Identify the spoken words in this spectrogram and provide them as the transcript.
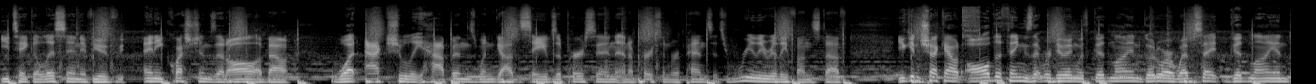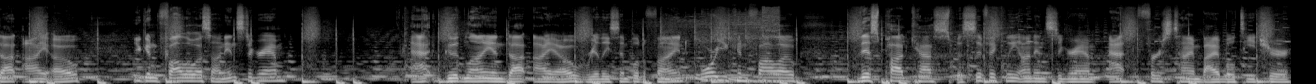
you take a listen if you have any questions at all about what actually happens when God saves a person and a person repents. It's really, really fun stuff. You can check out all the things that we're doing with Good Lion. Go to our website, goodlion.io. You can follow us on Instagram at goodlion.io, really simple to find, or you can follow this podcast specifically on Instagram at First Time Bible Teacher.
